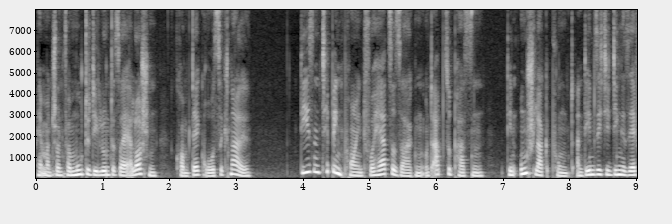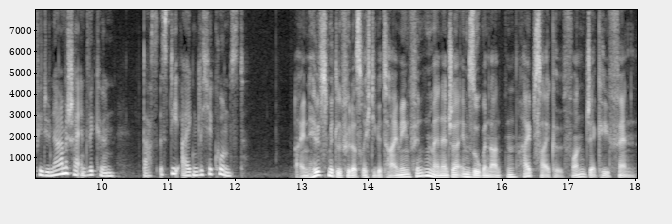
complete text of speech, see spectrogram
wenn man schon vermutet, die Lunte sei erloschen, kommt der große Knall. Diesen Tipping Point vorherzusagen und abzupassen, den Umschlagpunkt, an dem sich die Dinge sehr viel dynamischer entwickeln, das ist die eigentliche Kunst. Ein Hilfsmittel für das richtige Timing finden Manager im sogenannten Hype Cycle von Jackie Fenn.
